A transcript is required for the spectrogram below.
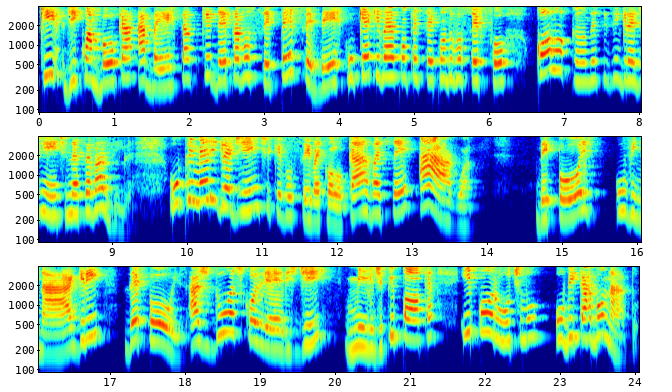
que de com a boca aberta que dê para você perceber o que é que vai acontecer quando você for colocando esses ingredientes nessa vasilha. O primeiro ingrediente que você vai colocar vai ser a água. Depois o vinagre, depois as duas colheres de milho de pipoca e por último o bicarbonato.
